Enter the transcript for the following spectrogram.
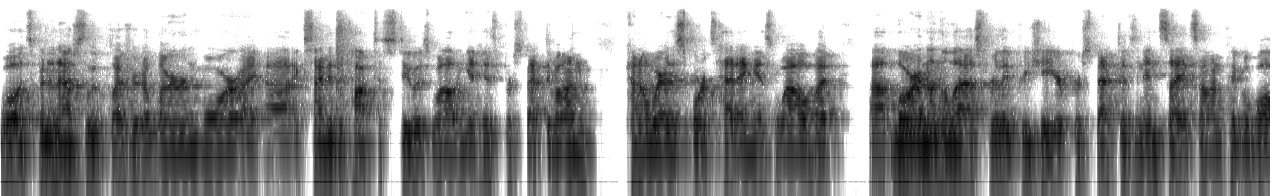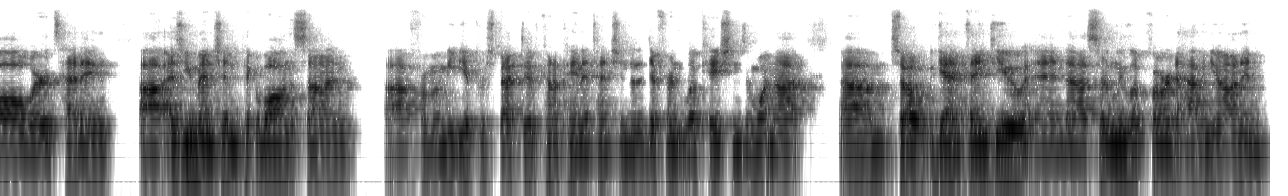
Well, it's been an absolute pleasure to learn more. I uh, excited to talk to Stu as well and get his perspective on kind of where the sport's heading as well. But uh, Laura, nonetheless, really appreciate your perspectives and insights on pickleball, where it's heading. Uh, as you mentioned, pickleball in the sun uh, from a media perspective, kind of paying attention to the different locations and whatnot. Um, so again, thank you, and uh, certainly look forward to having you on and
